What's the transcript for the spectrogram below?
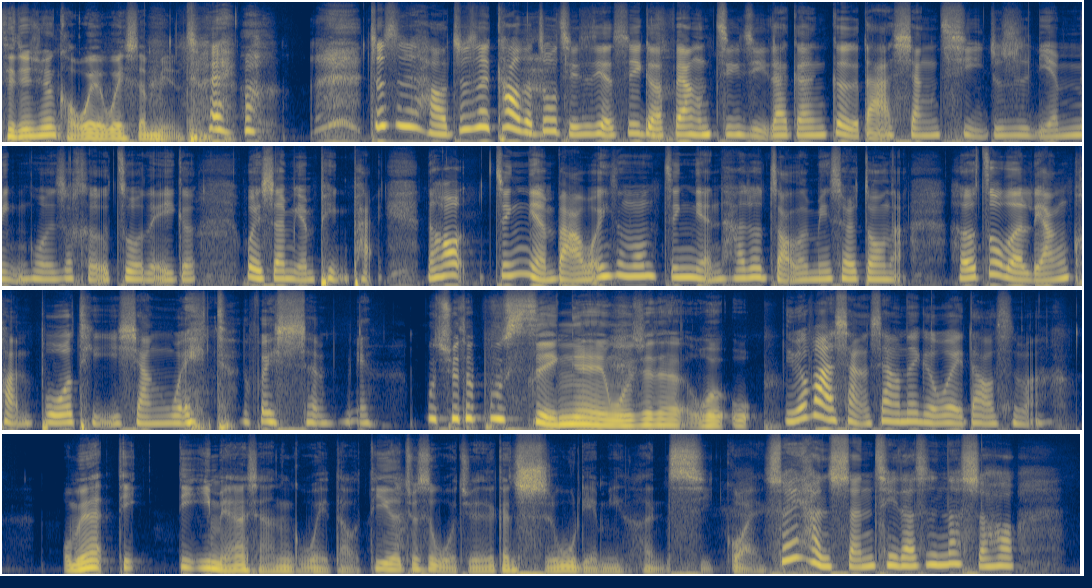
甜甜圈口味的卫生棉，对，就是好，就是靠得住。其实也是一个非常积极在跟各大香气就是联名或者是合作的一个卫生棉品牌。然后今年吧，我印象中今年他就找了 Mr. Donut 合作了两款波提香味的 卫生棉。我觉得不行哎、欸，我觉得我我你没有办法想象那个味道是吗？我没有第。第一，没有想象那个味道；第二，就是我觉得跟食物联名很奇怪。所以很神奇的是，那时候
